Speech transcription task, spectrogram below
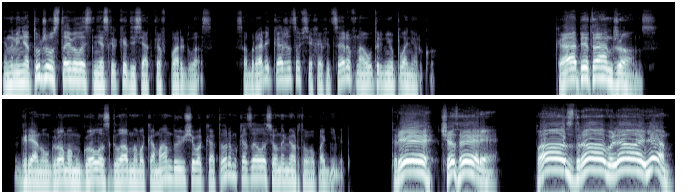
и на меня тут же уставилось несколько десятков пар глаз. Собрали, кажется, всех офицеров на утреннюю планерку. «Капитан Джонс!» — грянул громом голос главного командующего, которым, казалось, он и мертвого поднимет. «Три, четыре! Поздравляем!»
